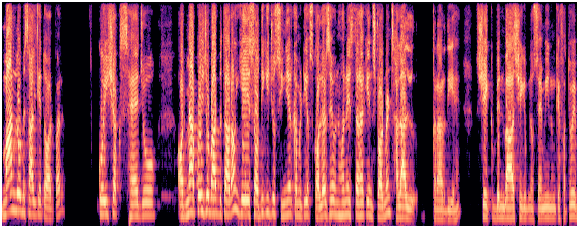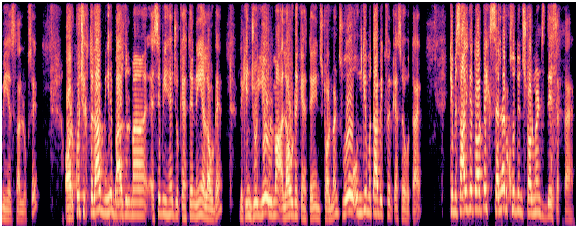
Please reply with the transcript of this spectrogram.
मान लो मिसाल के तौर पर कोई शख्स है जो और मैं आपको ये जो बात बता रहा हूँ, ये सऊदी की जो सीनियर कमेटी ऑफ़ स्कॉलर्स है, उन्होंने इस तरह के इंस्टॉलमेंट्स हलाल करार दिए हैं। शेख बिन बाज, शेख इब्न उसैमीन, उनके फतवे भी है इस ताल्लुक से। और कुछ इख्तलाफ भी है, बाज उलमा ऐसे भी है जो कहते हैं नहीं अलाउड है, लेकिन जो ये उलमा अलाउड है कहते हैं इंस्टॉलमेंट्स, वो उनके मुताबिक फिर कैसे होता है? कि मिसाल के तौर पर एक सेलर खुद इंस्टॉलमेंट्स दे सकता है।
